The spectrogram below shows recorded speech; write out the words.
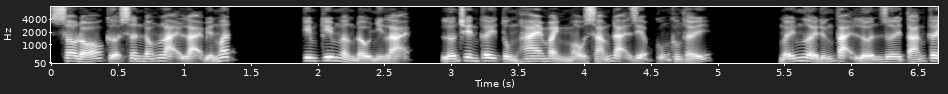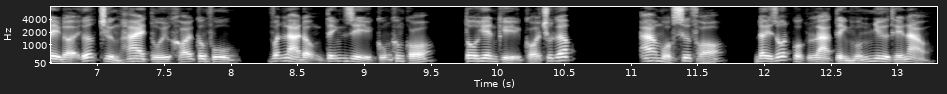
Sau đó cửa sân đóng lại lại biến mất. Kim kim ngẩng đầu nhìn lại lớn trên cây tùng hai mảnh màu xám đại diệp cũng không thấy. Mấy người đứng tại lớn dưới tán cây đợi ước chừng hai túi khói công phu, vẫn là động tĩnh gì cũng không có, tô hiên kỳ có chút gấp. A một sư phó, đây rốt cuộc là tình huống như thế nào?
